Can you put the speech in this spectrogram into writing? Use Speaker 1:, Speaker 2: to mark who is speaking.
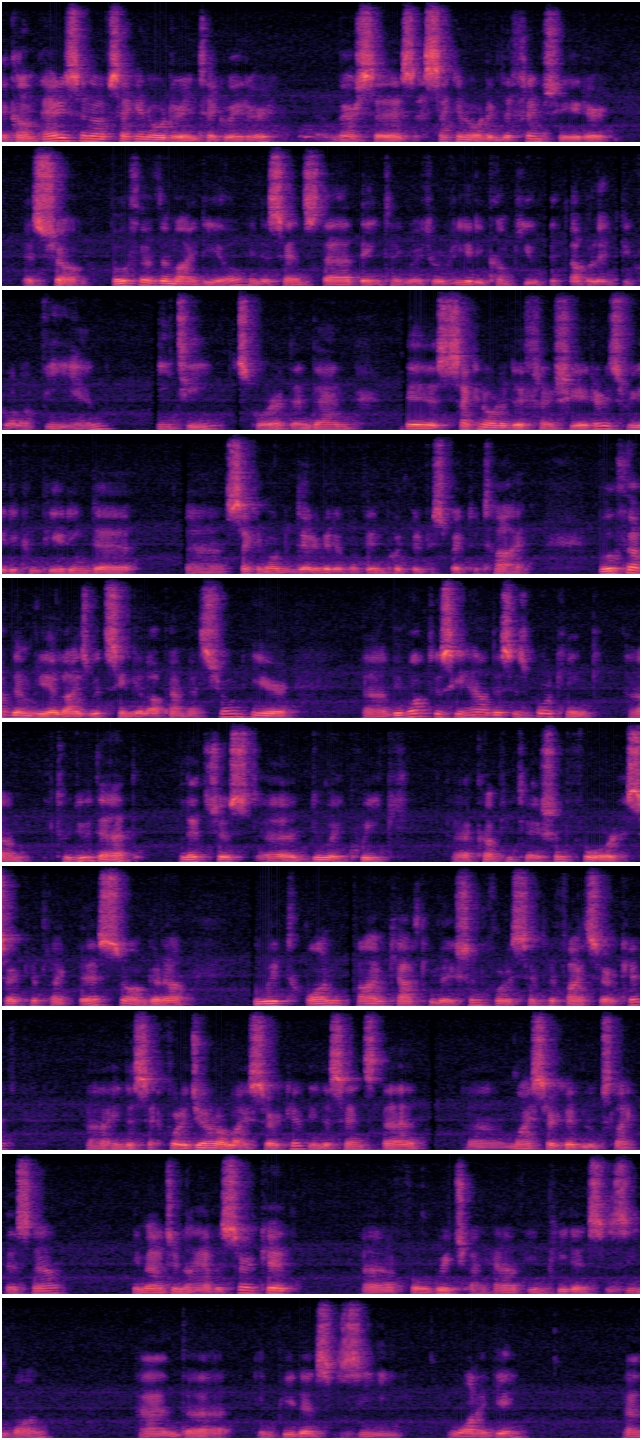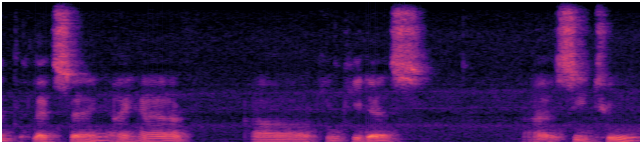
Speaker 1: A comparison of second order integrator versus second order differentiator is shown. Both of them ideal in the sense that the integrator really compute the double integral of v in dt squared and then the second order differentiator is really computing the uh, second order derivative of input with respect to time. Both of them realize with single op amp as shown here. Uh, we want to see how this is working. Um, to do that, let's just uh, do a quick uh, computation for a circuit like this. So I'm gonna do it one time calculation for a simplified circuit uh, in the for a generalized circuit in the sense that uh, my circuit looks like this now. Imagine I have a circuit uh, for which I have impedance Z1 and impedance Z1 again. And let's say I have impedance uh, Z2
